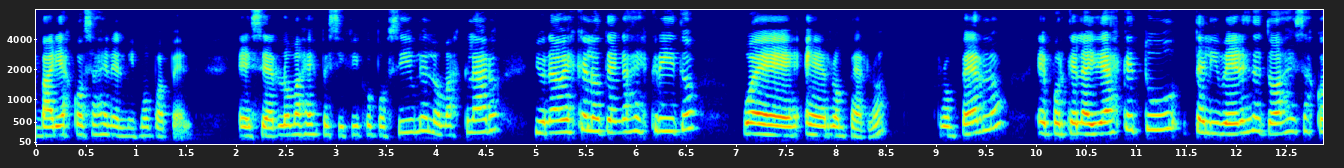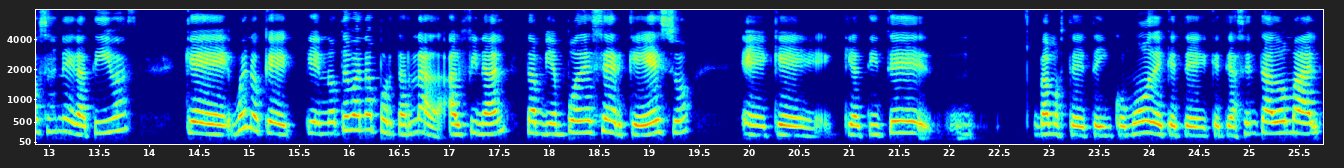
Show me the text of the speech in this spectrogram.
varias cosas en el mismo papel. eh, ser lo más específico posible, lo más claro, y una vez que lo tengas escrito, pues eh, romperlo, romperlo, eh, porque la idea es que tú te liberes de todas esas cosas negativas que, bueno, que, que no te van a aportar nada. Al final también puede ser que eso que, que, a ti te, vamos, te, te incomode, que te, que te ha sentado mal,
